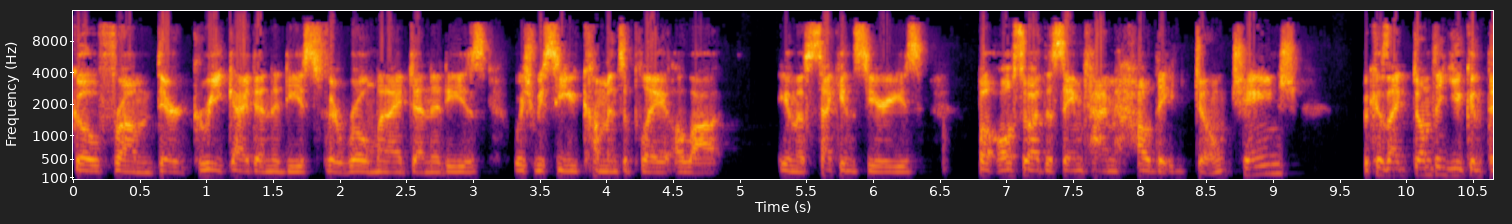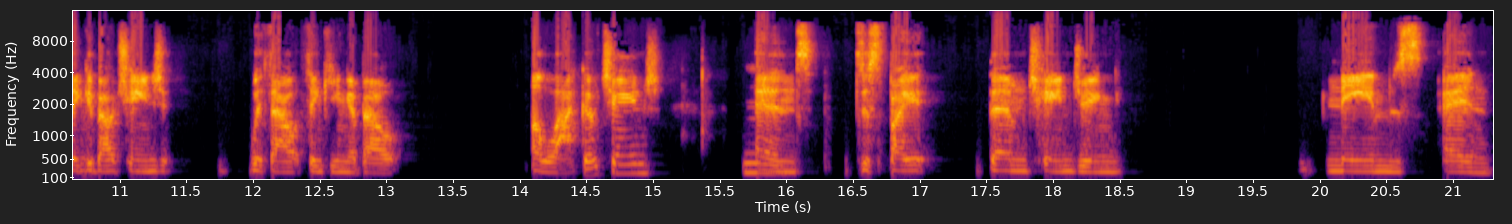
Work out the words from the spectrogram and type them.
go from their Greek identities to their Roman identities, which we see come into play a lot in the second series, but also at the same time how they don't change. Because I don't think you can think about change without thinking about a lack of change. Mm. And despite them changing names and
